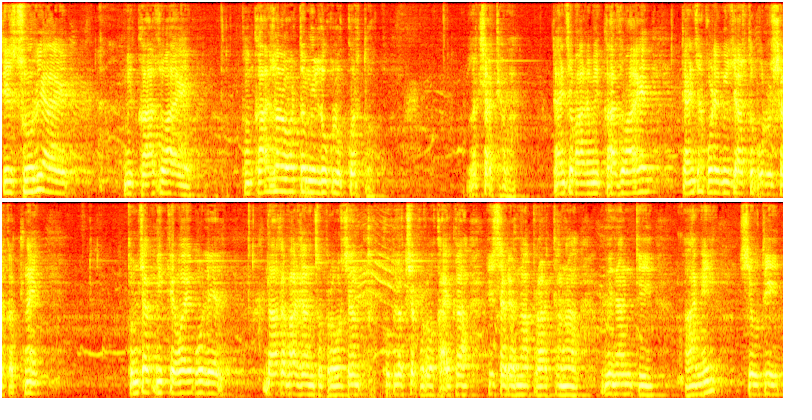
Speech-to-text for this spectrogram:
ते सूर्य आहेत मी काजवा आहे. पण काजवाला वाटतं मी लोक करतो. लक्षात ठेवा. त्यांच्या मानानं मी काजवा आहे. त्यांच्या पुढे मी जास्त बोलू शकत नाही. तुमच्यात मी केव्हाही बोलेल. दादा महाराजांचं प्रवचन खूप लक्षपूर्वक ऐका. ही सगळ्यांना प्रार्थना विनंती आणि शेवटी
